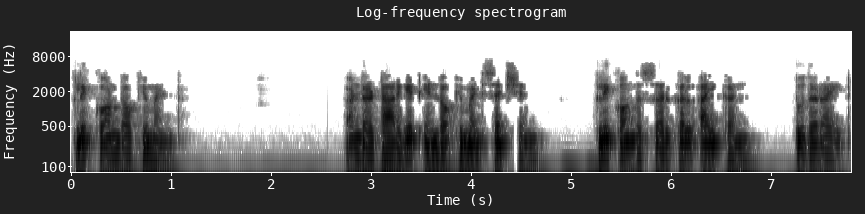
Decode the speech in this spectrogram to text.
click on document. Under target in document section, click on the circle icon to the right.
